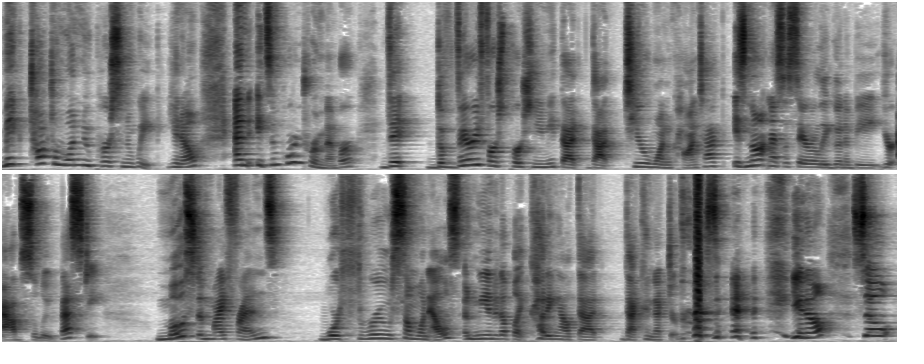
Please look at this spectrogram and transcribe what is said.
make talk to one new person a week you know? And it's important to remember that the very first person you meet that that tier one contact is not necessarily going to be your absolute bestie. Most of my friends were through someone else and we ended up like cutting out that that connector person you know? So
